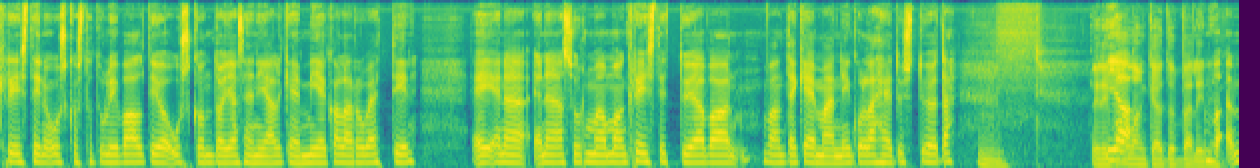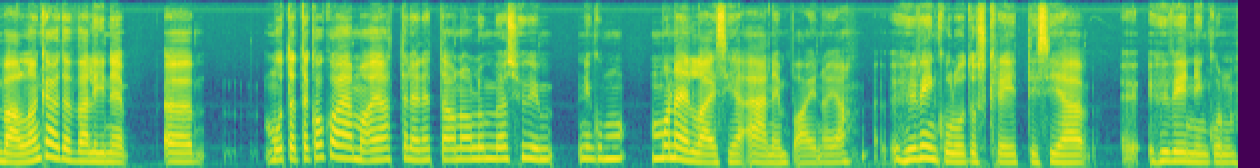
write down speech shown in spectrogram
kristinuskosta tuli valtiouskonto ja sen jälkeen miekalla ruvettiin ei enää, enää surmaamaan kristittyjä, vaan, vaan tekemään niin kuin lähetystyötä. Hmm. Eli ja vallankäytön väline. Va- vallankäytön väline. Ö, mutta että koko ajan mä ajattelen, että on ollut myös hyvin niin kuin monenlaisia äänenpainoja. Hyvin kulutuskriittisiä, hyvin niin kuin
